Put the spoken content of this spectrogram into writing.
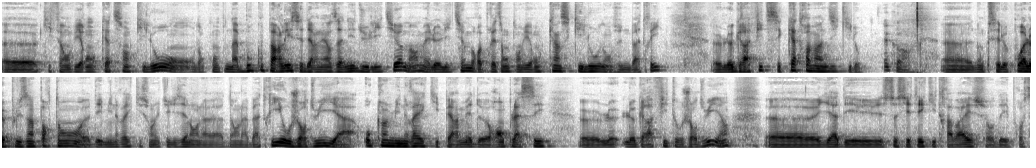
euh, qui fait environ 400 kg, on, donc on a beaucoup parlé ces dernières années du lithium, hein, mais le lithium représente environ 15 kg dans une batterie. le graphite, c'est 90 kg. D'accord. donc, c'est le poids le plus important des minerais qui sont utilisés dans la, dans la batterie. Aujourd'hui, il n'y a aucun minerai qui permet de remplacer le, graphite aujourd'hui. Hein. il y a des sociétés qui travaillent sur des processus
